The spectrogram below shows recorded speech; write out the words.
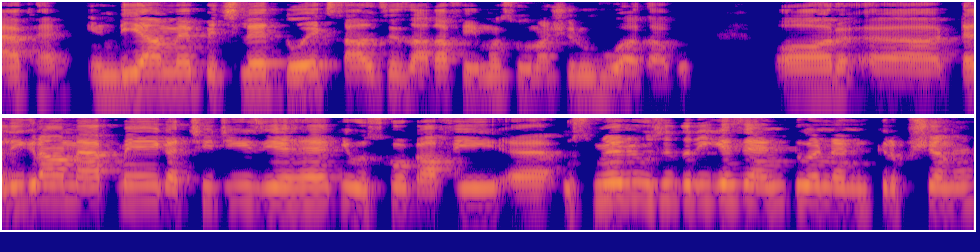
ऐप है। इंडिया में पिछले दो एक साल से ज़्यादा फ़ेमस होना शुरू हुआ था वो और टेलीग्राम ऐप में एक अच्छी चीज़ ये है कि उसको काफ़ी उसमें भी उसी तरीके से एंड टू एंड एनक्रिप्शन है।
